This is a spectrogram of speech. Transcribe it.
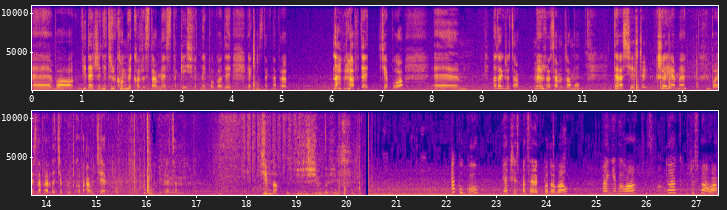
e, bo widać, że nie tylko my korzystamy z takiej świetnej pogody, jak jest tak naprawdę naprawdę ciepło. No także co, my już wracamy do domu. Teraz się jeszcze grzejemy, bo jest naprawdę cieplutko w aucie i wracamy. Zimno. Zimno, zimno. A kuku, jak się spacerek podobał? Fajnie było? Tak, przespała,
